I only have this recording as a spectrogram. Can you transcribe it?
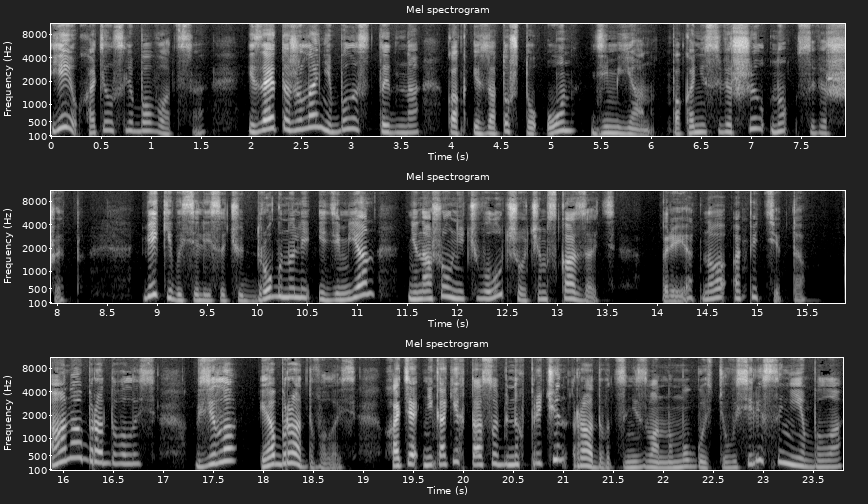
Ею хотелось любоваться. И за это желание было стыдно, как и за то, что он, Демьян, пока не совершил, но совершит. Веки Василиса чуть дрогнули, и Демьян не нашел ничего лучшего, чем сказать «приятного аппетита». А она обрадовалась, взяла и обрадовалась, хотя никаких-то особенных причин радоваться незваному гостю Василисы не было.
